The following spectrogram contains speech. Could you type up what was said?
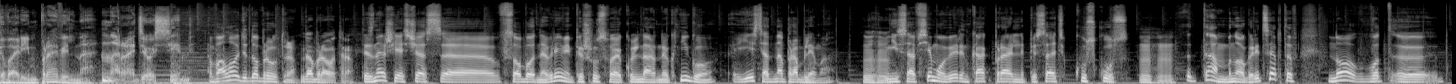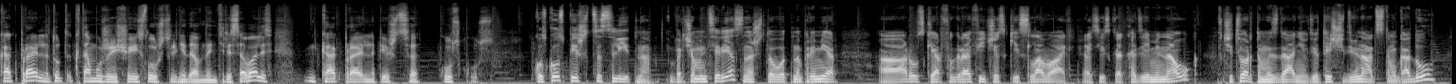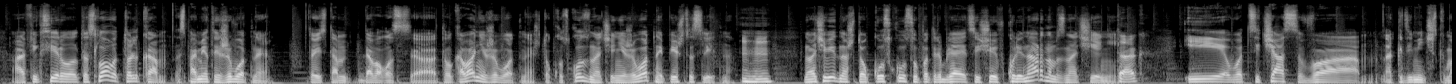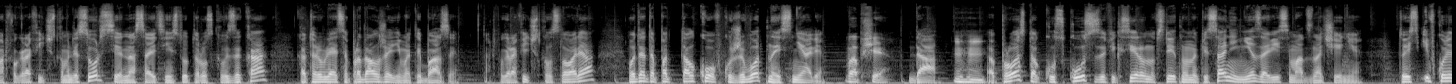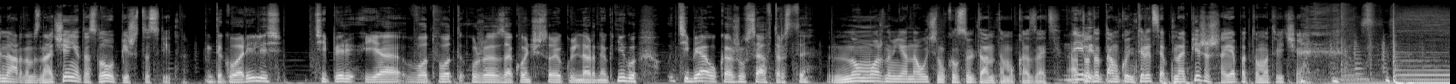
Говорим правильно на Радио 7. Володя, доброе утро. Доброе утро. Ты знаешь, я сейчас э, в свободное время пишу свою кулинарную книгу. Есть одна проблема. Мгм. Не совсем уверен, как правильно писать кускус. Мгм. Там много рецептов, но вот э, как правильно, тут к тому же еще и слушатели недавно интересовались, как правильно пишется кускус. Кускус пишется слитно. Причем интересно, что вот, например, а, русский орфографический словарь Российской Академии Наук в четвертом издании в 2012 году фиксировал это слово только с пометой «животное». То есть там давалось а, толкование «животное», что кускус в значении «животное» пишется слитно. Но очевидно, что кускус употребляется еще и в кулинарном значении. Так. И вот сейчас в академическом орфографическом ресурсе на сайте Института русского языка, который является продолжением этой базы орфографического словаря, вот эту подтолковку животное сняли. Вообще. Да. Мгм. Просто кускус зафиксировано в слитном написании независимо от значения. То есть и в кулинарном значении это слово пишется слитно. Договорились. Теперь я вот-вот уже закончу свою кулинарную книгу. Тебя укажу в соавторстве. Ну, можно меня научным консультантом указать. А Или- то ты там какой-нибудь рецепт напишешь, а я потом отвечаю.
